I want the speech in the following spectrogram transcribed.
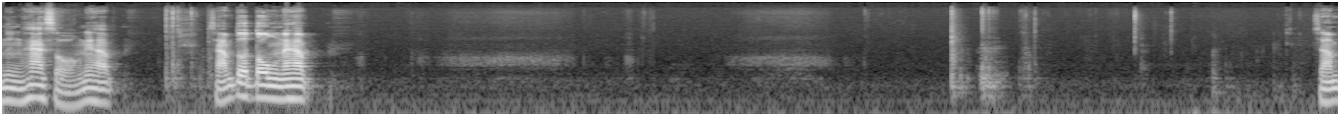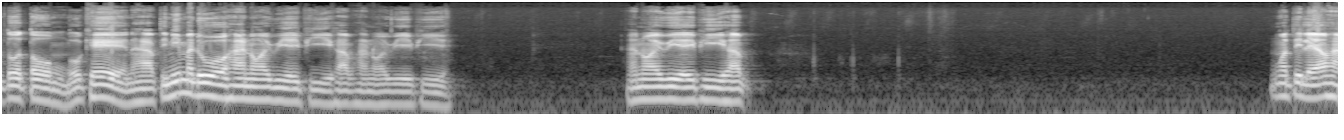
หนึ่งห้าสองเนี่ยครับสามตัวตรงนะครับ สามตัวตรง โอเคนะครับ ทีนี้มาดูฮานอย VIP ครับฮานอย VIP ฮานอย VIP ครับ งวดที่แล้วฮา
